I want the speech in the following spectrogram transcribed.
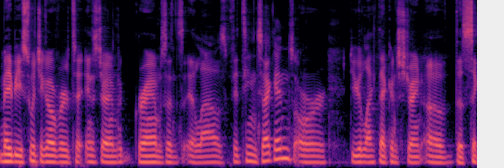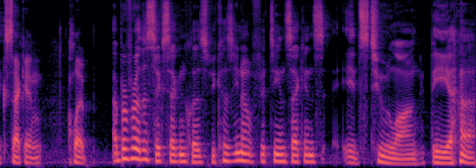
maybe switching over to Instagram since it allows 15 seconds? Or do you like that constraint of the six second clip? I prefer the six second clips because you know, fifteen seconds it's too long. The uh,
